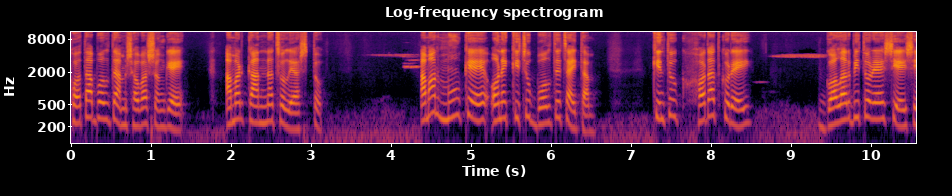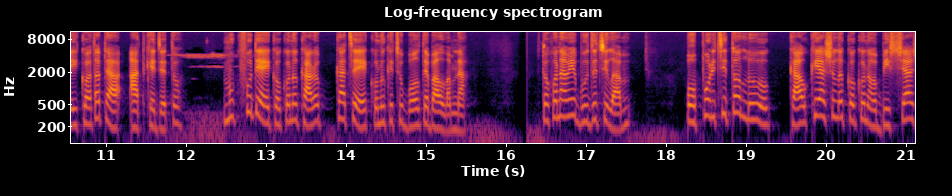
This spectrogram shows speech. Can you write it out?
কথা বলতাম, সবার সঙ্গে আমার কান্না চলে আসতো। আমার মুখে অনেক কিছু বলতে চাইতাম, কিন্তু হঠাৎ করেই গলার ভিতরে এসে সেই কথাটা আটকে যেত। মুখ ফুটে কখনো কারও কাছে কোনো কিছু বলতে পারলাম না। তখন আমি বুঝেছিলাম, অপরিচিত লোক কাউকে আসলে কখনো বিশ্বাস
